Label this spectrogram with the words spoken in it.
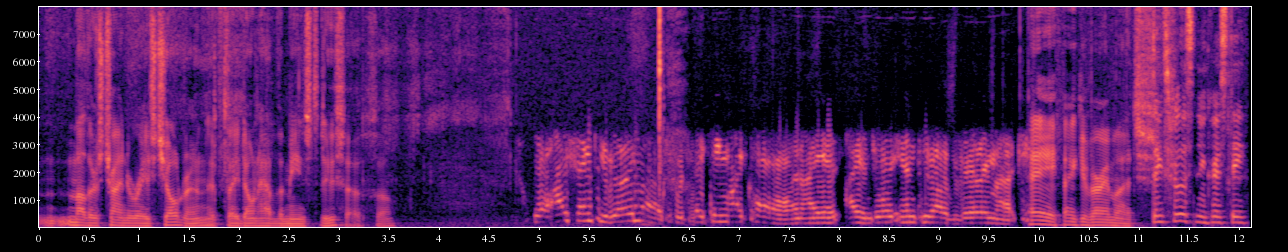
mothers trying to raise children if they don't have the means to do so. So. Well, I thank you very much for taking my call, and I I enjoy NPR very much. Hey, thank you very much. Thanks for listening, Christy.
